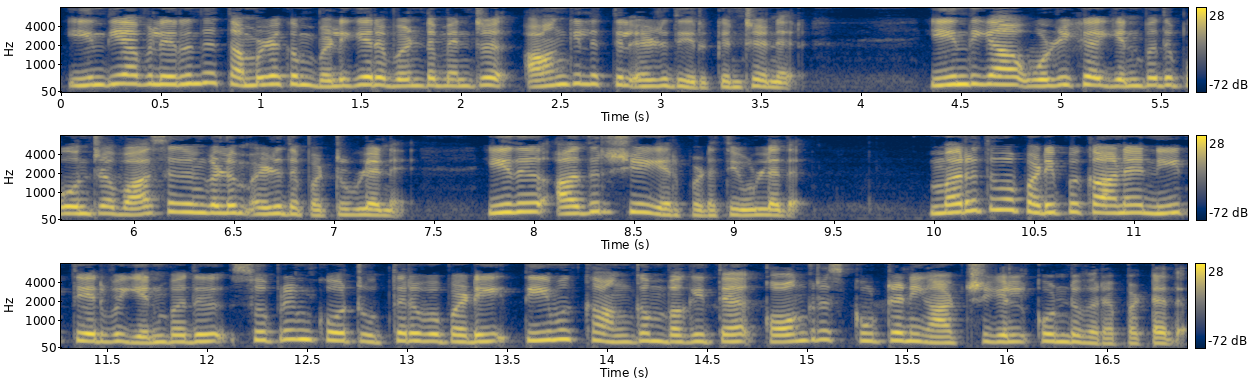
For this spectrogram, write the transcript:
இந்தியாவிலிருந்து தமிழகம் வெளியேற வேண்டும் என்று ஆங்கிலத்தில் எழுதியிருக்கின்றனர். இந்தியா ஒழிக என்பது போன்ற வாசகங்களும் எழுதப்பட்டுள்ளன. இது அதிர்ச்சியை ஏற்படுத்தியுள்ளது. மருத்துவ படிப்புக்கான நீட் தேர்வு என்பது சுப்ரீம் கோர்ட் உத்தரவுப்படி திமுக அங்கம் வகித்த காங்கிரஸ் கூட்டணி ஆட்சியில் கொண்டுவரப்பட்டது.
